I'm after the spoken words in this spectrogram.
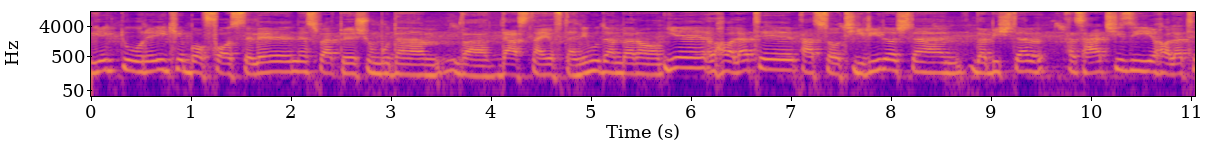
یک دوره ای که با فاصله نسبت بهشون بودم و دست نیافتنی بودن برام. یه حالت اساتیری داشتن و بیشتر از هر چیزی یه حالت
